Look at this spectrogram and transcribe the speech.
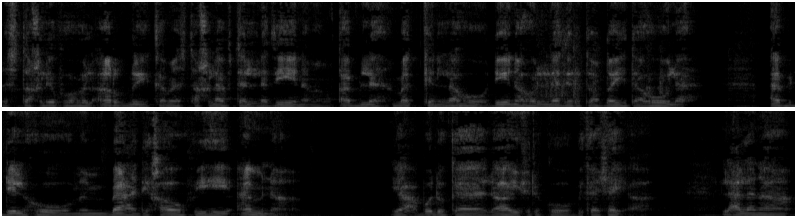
استخلفه في الأرض كما استخلفت الذين من قبله. مكن له دينه الذي ارتضيته له. أبدله من بعد خوفه أمنا. يعبدك لا يشرك بك شيئا. لعلنا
